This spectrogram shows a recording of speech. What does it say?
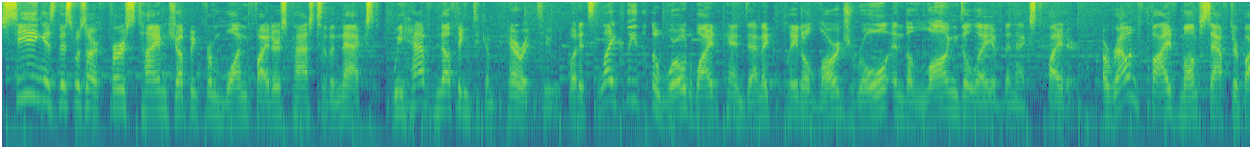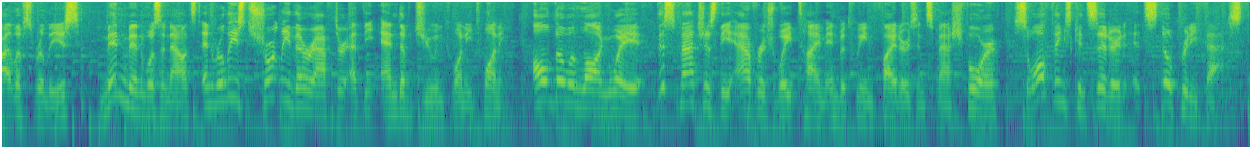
Seeing as this was our first time jumping from one Fighter's Pass to the next, we have nothing to compare it to, but it's likely that the worldwide pandemic played a large role in the long delay of the next fighter. Around five months after Byleth's release, Min Min was announced and released shortly thereafter at the end of June 2020. Although a long wait, this matches the average wait time in between fighters in Smash 4, so all things considered, it's still pretty fast.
